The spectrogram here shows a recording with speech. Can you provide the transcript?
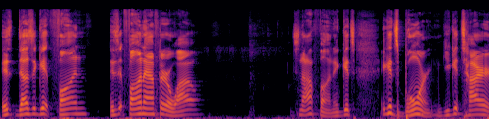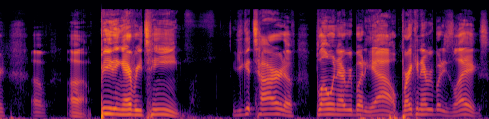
Is does it get fun? Is it fun after a while? It's not fun. It gets it gets boring. You get tired of uh, beating every team. You get tired of blowing everybody out, breaking everybody's legs.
